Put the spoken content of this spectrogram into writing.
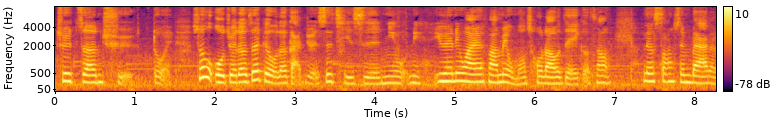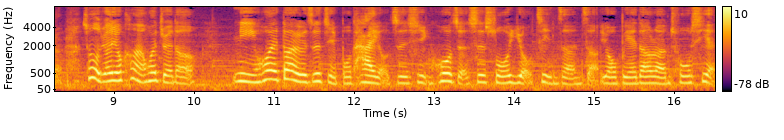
去争取。对，所以我觉得这给我的感觉是，其实你你因为另外一方面，我们抽到这个上 there's something better，所以我觉得有可能会觉得你会对于自己不太有自信，或者是说有竞争者，有别的人出现，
